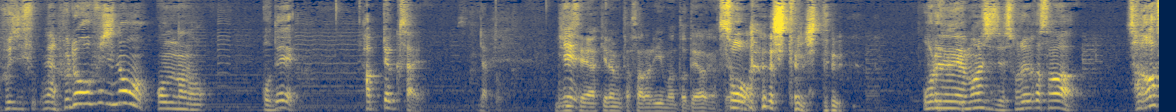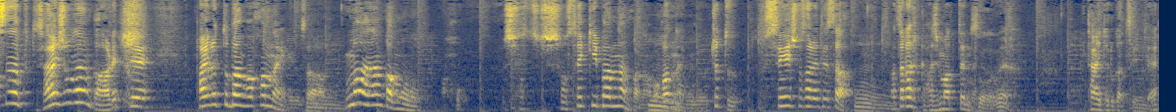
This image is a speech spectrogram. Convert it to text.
不治不ね不老不死の女の子で800歳だと。人生諦めたサラリーマンと出会うやつそ 知ってる知ってる。俺ねマジでそれがさ探せなくて最初なんかあれってパイロット版か分かんないけどさ、うん。まあなんかもうほ書書籍版なんかな？うん分かんないけど、ちょっと清書されてさ、うん。新しく始まってんだけど、そうだねタイトルがついて、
